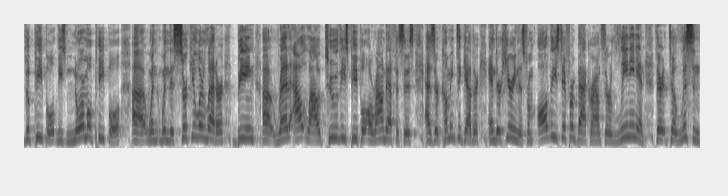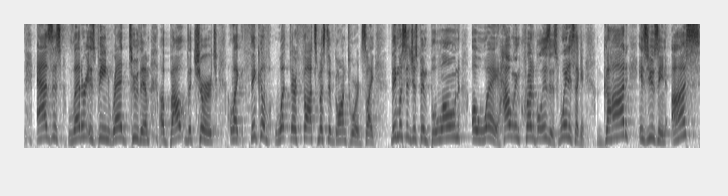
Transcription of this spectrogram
the people, these normal people, uh, when, when this circular letter being uh, read out loud to these people around Ephesus as they're coming together and they're hearing this from all these different backgrounds. They're leaning in they're to listen as this letter is being read to them about the church. Like, think of what their thoughts must have gone towards. Like, they must have just been blown away. How incredible is this? Wait a second. God is using us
